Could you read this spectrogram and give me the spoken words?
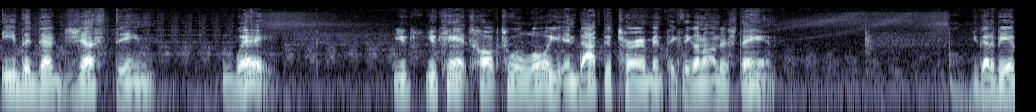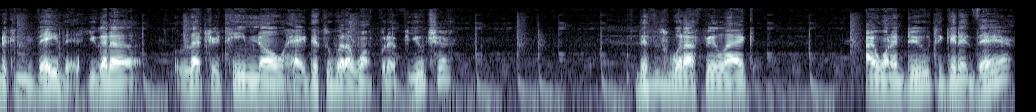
either digesting way. You you can't talk to a lawyer in doctor term and think they're gonna understand. You got to be able to convey this. You got to let your team know, hey, this is what I want for the future. This is what I feel like I want to do to get it there.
